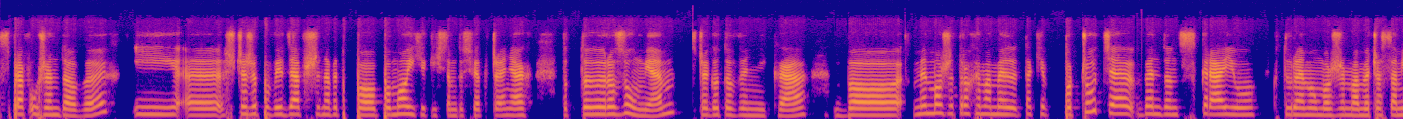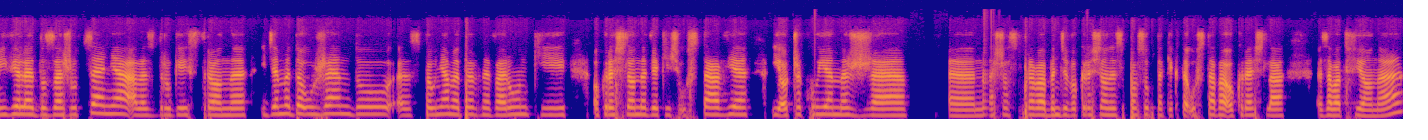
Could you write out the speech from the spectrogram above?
spraw urzędowych i e, szczerze powiedziawszy, nawet po, po moich jakichś tam doświadczeniach, to, to rozumiem, z czego to wynika, bo my może trochę mamy takie poczucie, będąc z kraju, któremu może mamy czasami wiele do zarzucenia, ale z drugiej strony idziemy do urzędu, spełniamy pewne warunki określone w jakiejś ustawie i oczekujemy, że E, nasza sprawa będzie w określony sposób, tak jak ta ustawa określa, załatwiona,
